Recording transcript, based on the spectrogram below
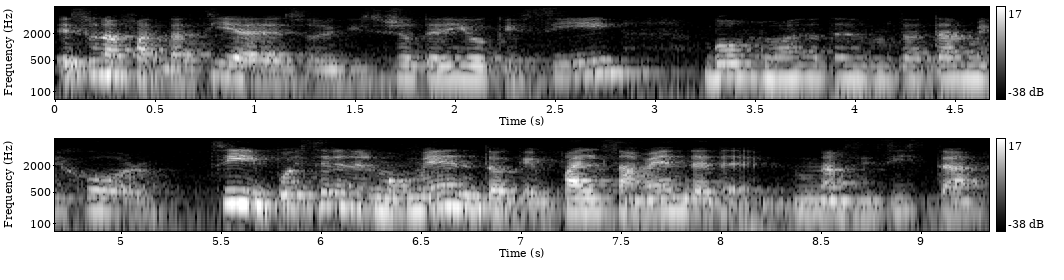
Es una fantasía eso, de que si yo te digo que sí, vos me vas a tratar mejor. Sí, puede ser en el momento que falsamente un narcisista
